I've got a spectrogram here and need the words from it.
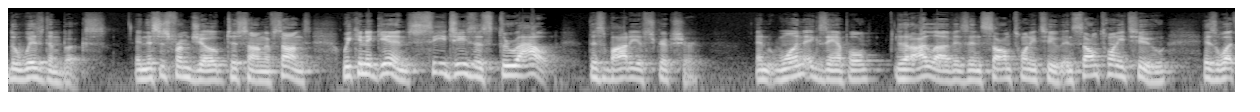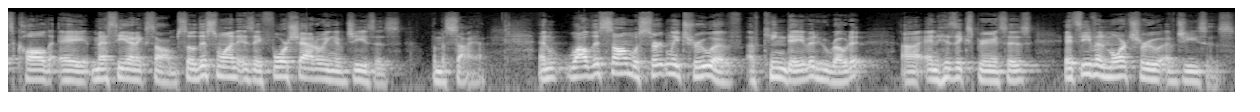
the wisdom books. And this is from Job to Song of Songs. We can again see Jesus throughout this body of Scripture. And one example that I love is in Psalm 22. In Psalm 22 is what's called a messianic psalm. So this one is a foreshadowing of Jesus, the Messiah. And while this psalm was certainly true of, of King David, who wrote it, uh, and his experiences, it's even more true of Jesus.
